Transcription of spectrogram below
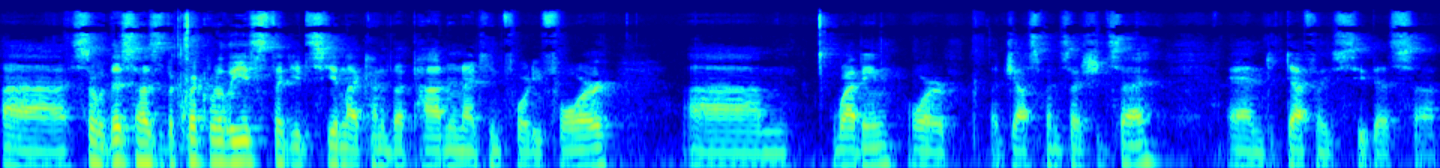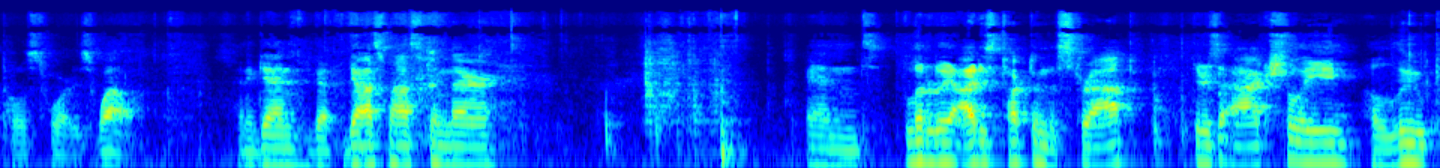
Uh, so this has the quick release that you'd see in like kind of the Pattern 1944 um, webbing or adjustments, I should say. And definitely see this uh, post-war as well. And again, you got the gas mask in there. And literally, I just tucked in the strap. There's actually a loop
